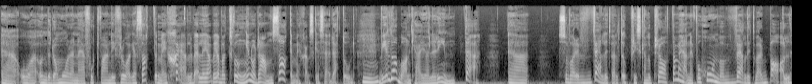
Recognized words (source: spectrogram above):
Eh, och under de åren när jag fortfarande ifrågasatte mig själv, eller jag, jag var tvungen att ransaka mig själv, ska jag säga rätt ord. Mm. Vill du ha barn Kajo eller inte? Eh, så var det väldigt, väldigt uppfriskande att prata med henne för hon var väldigt verbal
